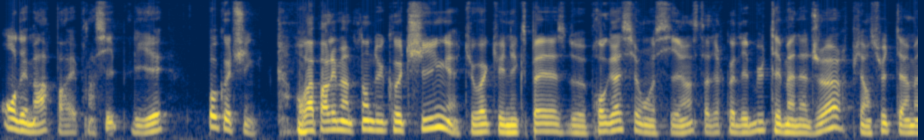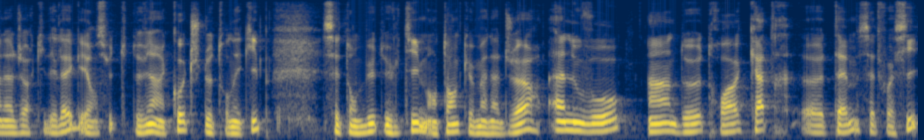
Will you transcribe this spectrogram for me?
On démarre par les principes liés au coaching. On va parler maintenant du coaching. Tu vois qu'il y a une espèce de progression aussi. Hein. C'est-à-dire qu'au début, tu es manager, puis ensuite, tu es un manager qui délègue, et ensuite, tu deviens un coach de ton équipe. C'est ton but ultime en tant que manager. À nouveau, 1, 2, 3, 4 thèmes cette fois-ci.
